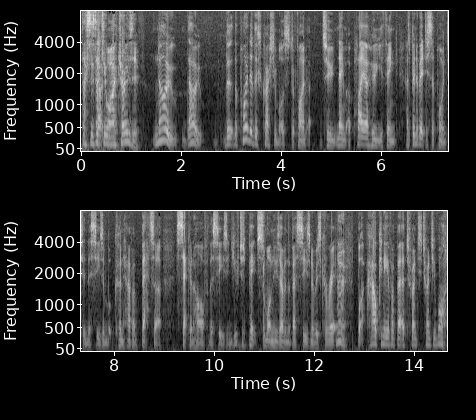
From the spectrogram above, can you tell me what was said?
that's exactly that, why I chose him. No, no. The the point of this question was to find to name a player who you think has been a bit disappointing this season, but can have a better second half of the season. You've just picked someone who's having the best season of his career, no. but how can he have a better 2021?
